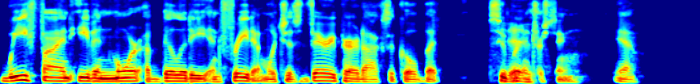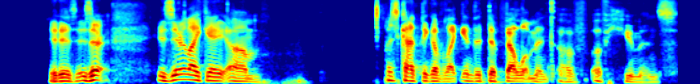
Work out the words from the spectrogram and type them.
we find even more ability and freedom, which is very paradoxical, but super interesting. Yeah. It is. Is there is there like a um I just kind of think of like in the development of of humans.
